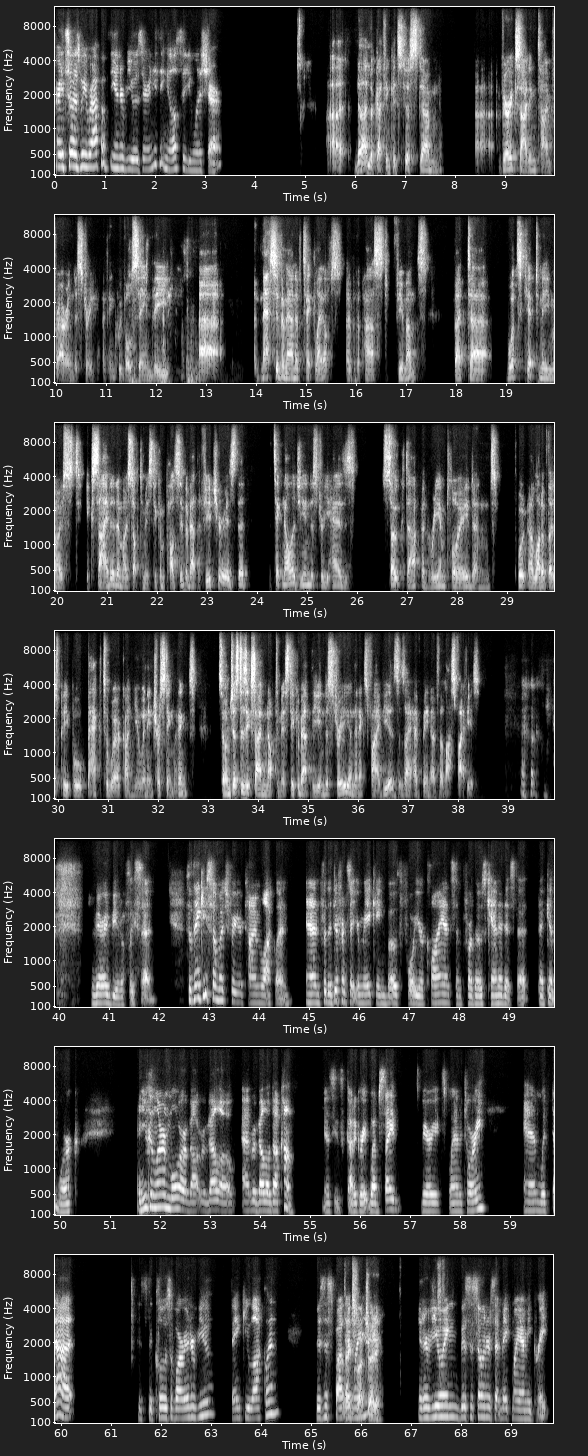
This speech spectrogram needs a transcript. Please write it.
All right. So as we wrap up the interview, is there anything else that you want to share? Uh, no, look, I think it's just um, uh, a very exciting time for our industry. I think we've all seen the uh, massive amount of tech layoffs over the past few months. But uh, what's kept me most excited and most optimistic and positive about the future is that the technology industry has soaked up and re-employed and put a lot of those people back to work on new and interesting things. So I'm just as excited and optimistic about the industry in the next five years as I have been over the last five years. Very beautifully said. So thank you so much for your time, Lachlan, and for the difference that you're making both for your clients and for those candidates that that get work. And you can learn more about Revelo at revelo.com. Yes, he's got a great website. It's very explanatory. And with that, it's the close of our interview. Thank you, Lachlan. Business Spotlight Thanks lot, Miami, interviewing business owners that make Miami great.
